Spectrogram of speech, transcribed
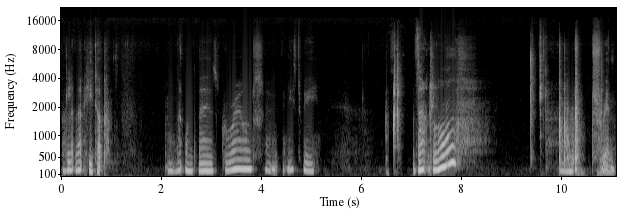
I'll let that heat up. And that one there's ground, so it needs to be that long. And trim.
